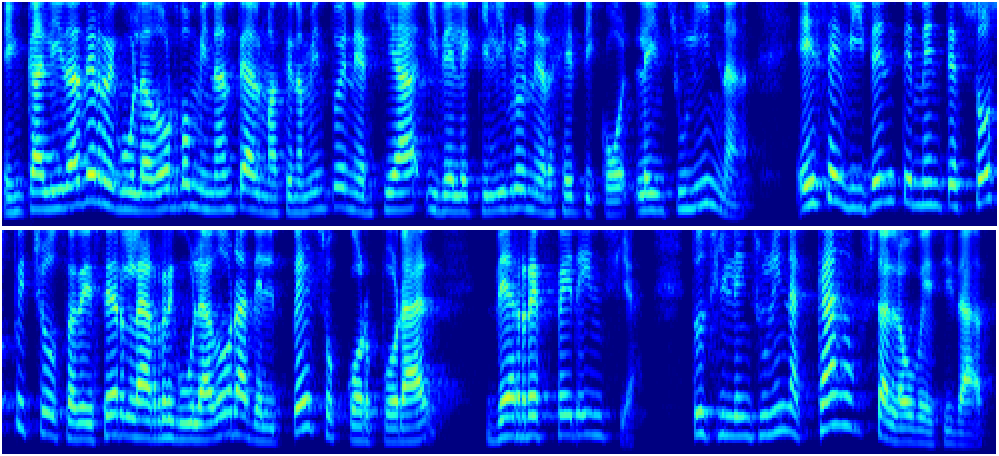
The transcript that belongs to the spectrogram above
En calidad de regulador dominante de almacenamiento de energía y del equilibrio energético, la insulina es evidentemente sospechosa de ser la reguladora del peso corporal de referencia. Entonces, si la insulina causa la obesidad,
